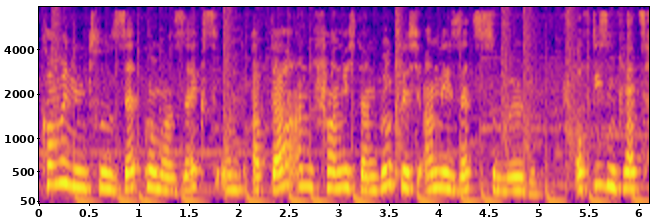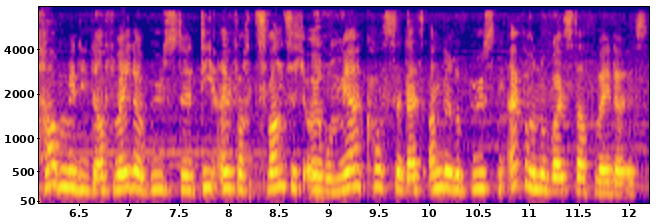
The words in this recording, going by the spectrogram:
Kommen wir nun zu Set Nummer 6 und ab da an fange ich dann wirklich an, die Sets zu mögen. Auf diesem Platz haben wir die Darth Vader Büste, die einfach 20 Euro mehr kostet als andere Büsten, einfach nur weil es Darth Vader ist.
